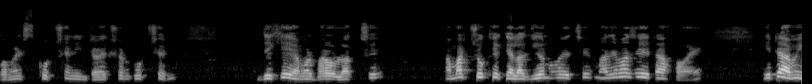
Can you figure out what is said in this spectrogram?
কমেন্টস করছেন ইন্টারাকশন করছেন, দেখে আমার ভালো লাগছে। আমার চোখে ক্যালাজিয়ন হয়েছে। মাঝে মাঝে এটা হয়। এটা আমি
